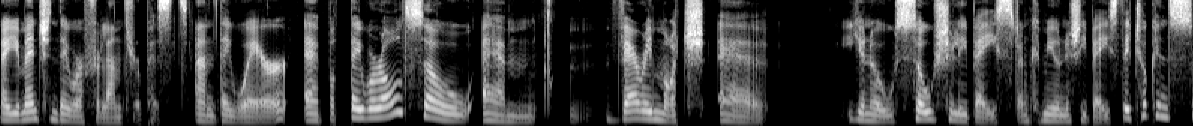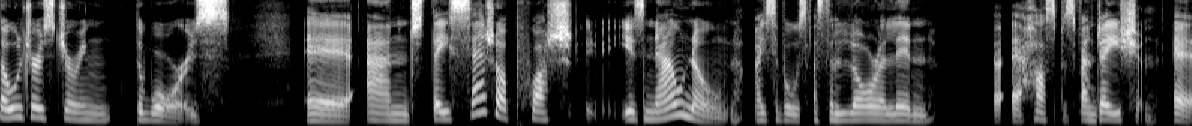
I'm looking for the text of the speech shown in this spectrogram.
Now, you mentioned they were philanthropists, and they were, uh, but they were also um, very much. Uh, you know, socially based and community based. They took in soldiers during the wars uh, and they set up what is now known, I suppose, as the Laura Lynn uh, Hospice Foundation. Uh,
